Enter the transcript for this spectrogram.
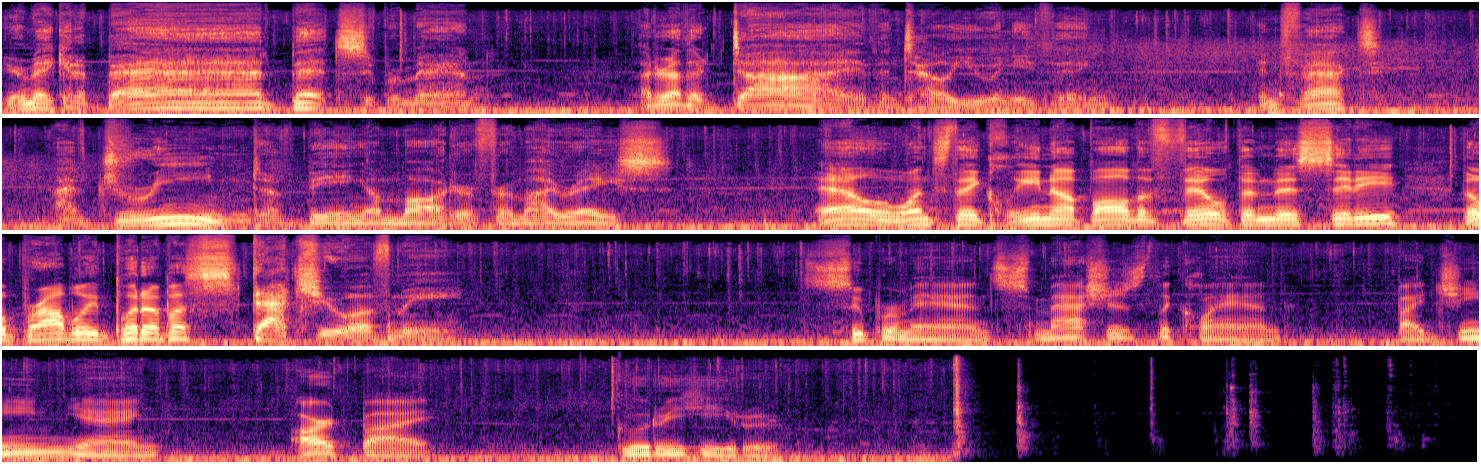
You're making a bad bet, Superman. I'd rather die than tell you anything. In fact, I've dreamed of being a martyr for my race. Hell, once they clean up all the filth in this city, they'll probably put up a statue of me. Superman Smashes the Klan by Gene Yang. Art by Gurihiru.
